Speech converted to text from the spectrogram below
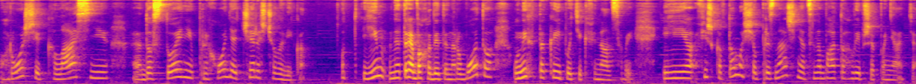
гроші класні, е, достойні приходять через чоловіка. От їм не треба ходити на роботу, у них такий потік фінансовий. І фішка в тому, що призначення це набагато глибше поняття.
